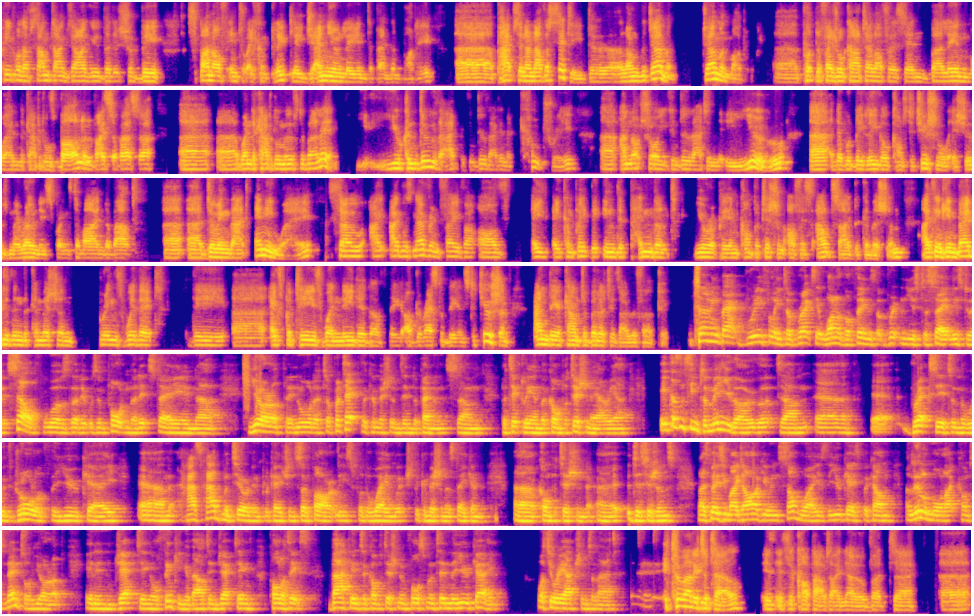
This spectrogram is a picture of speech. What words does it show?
People have sometimes argued that it should be spun off into a completely, genuinely independent body, uh, perhaps in another city, uh, along the German German model. Uh, put the Federal Cartel Office in Berlin when the capital's Bonn, and vice versa uh, uh, when the capital moves to Berlin you, can do that. You can do that in a country. Uh, I'm not sure you can do that in the EU. Uh, there would be legal constitutional issues. Meroni springs to mind about uh, uh, doing that anyway. So I, I, was never in favor of a, a completely independent European competition office outside the Commission. I think embedded in the Commission brings with it the uh, expertise when needed of the of the rest of the institution and the accountabilities I referred to. Turning back briefly to Brexit, one of the things that Britain used to say, at least to itself, was that it was important that it stay in uh, Europe in order to protect the Commission's independence, um, particularly in the competition area. It doesn't seem to me, though, that um, uh, uh Brexit and the withdrawal of the UK um, has had material implications so far, at least for the way in which the Commission has taken uh, competition uh, decisions. I suppose you might argue in some ways the UK has become a little more like continental Europe in injecting or thinking about injecting politics back into competition enforcement in the UK. What's your reaction to that? It's Too early to tell. It's, a cop out, I know, but uh, uh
